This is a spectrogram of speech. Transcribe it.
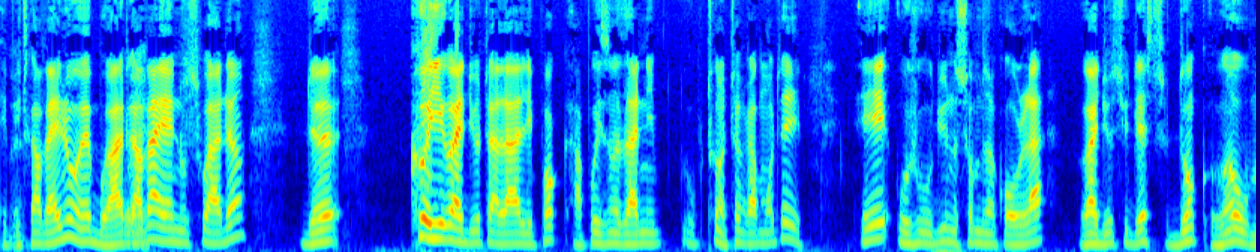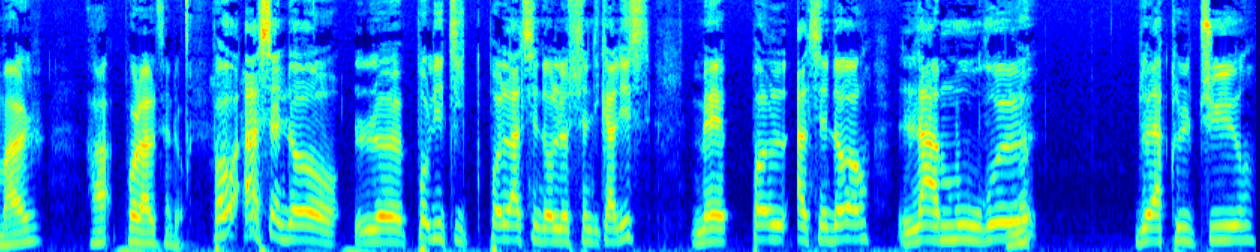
et puis travailler nous, hein, bois, Ouais. travailler nous, soit dans, de créer Radio Tala à l'époque, après les années 30 ans à monter. Et aujourd'hui, nous sommes encore là, Radio Sud-Est, donc rend hommage à Paul Alcindor. Paul Alcindor, le politique, Paul Alcindor, le syndicaliste, mais Paul Alcindor, l'amoureux de la culture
